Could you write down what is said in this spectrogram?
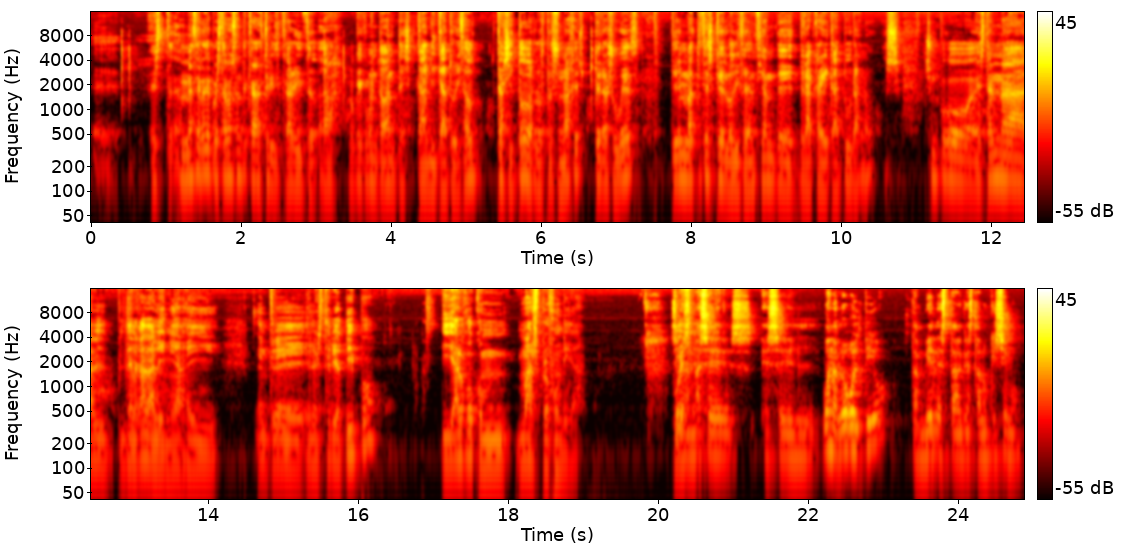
eh, está- me hace gracia porque está bastante caracterizado, ah, lo que he comentado antes, caricaturizado casi todos los personajes, pero a su vez tienen matices que lo diferencian de, de la caricatura, ¿no? Es, es un poco, está en una delgada línea ahí entre el estereotipo y algo con más profundidad. Sí, Pues- además es, es el... Bueno, luego el tío también está, que está loquísimo.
